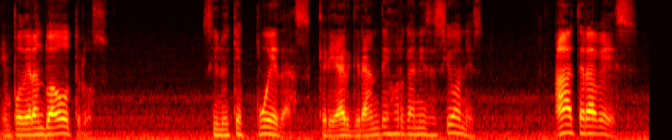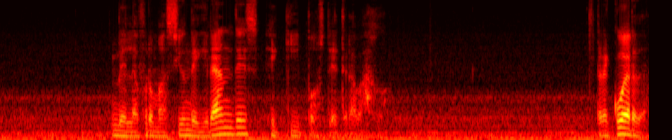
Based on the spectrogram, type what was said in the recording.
empoderando a otros, sino que puedas crear grandes organizaciones a través de la formación de grandes equipos de trabajo. Recuerda,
